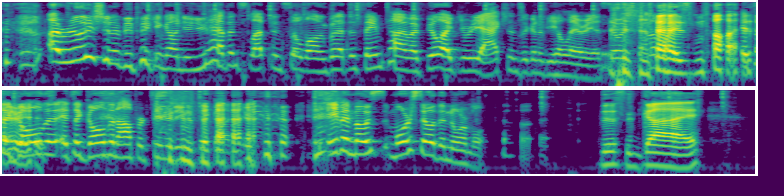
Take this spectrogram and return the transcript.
I really shouldn't be picking on you. You haven't slept in so long, but at the same time, I feel like your reactions are gonna be hilarious. So it's kind of no, like it's not. it's a golden it's a golden opportunity to pick on you. Even most more so than normal. This guy.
